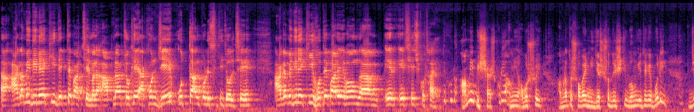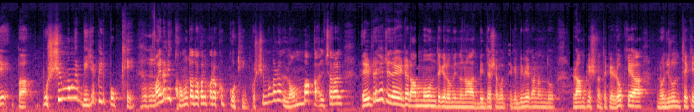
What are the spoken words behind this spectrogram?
আগামী দিনে কি দেখতে পাচ্ছেন? মানে আপনার চোখে এখন যে উত্তাল পরিস্থিতি চলছে আগামী দিনে কি হতে পারে এবং এর এর শেষ কোথায়? দেখুন আমি বিশ্বাস করি আমি অবশ্যই আমরা তো সবাই নিজস্ব দৃষ্টিভঙ্গি থেকে বলি যে পশ্চিমবঙ্গে বিজেপির পক্ষে ফাইনালি ক্ষমতা দখল করা খুব কঠিন। পশ্চিমবঙ্গের একটা লম্বা কালচারাল হেরিটেজ আছে যে এটা রামমোহন থেকে রবীন্দ্রনাথ বিদ্যাসাগর থেকে বিবেকানন্দ রামকৃষ্ণ থেকে রোকেয়া নজরুল থেকে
